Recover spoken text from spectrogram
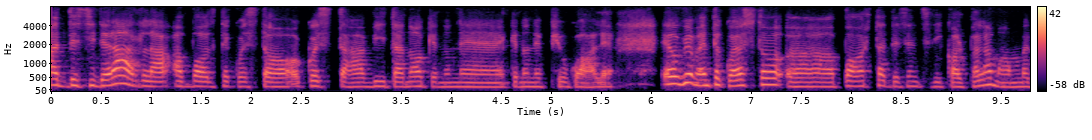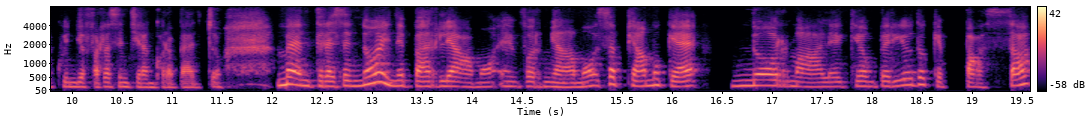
a desiderarla a volte questo, questa vita no? che, non è, che, non è, più uguale. E ovviamente questo uh, porta a dei sensi di colpa alla mamma e quindi a farla sentire ancora peggio. Mentre se noi ne parliamo e informiamo, sappiamo che normale, che è un periodo che passa,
